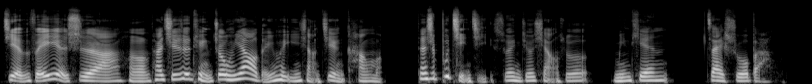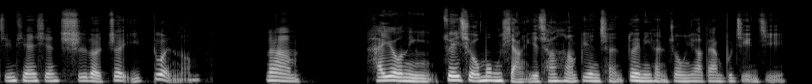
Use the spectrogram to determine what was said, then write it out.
减肥也是啊，嗯，它其实挺重要的，因为影响健康嘛。但是不紧急，所以你就想说明天再说吧，今天先吃了这一顿呢，那。还有，你追求梦想也常常变成对你很重要但不紧急。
